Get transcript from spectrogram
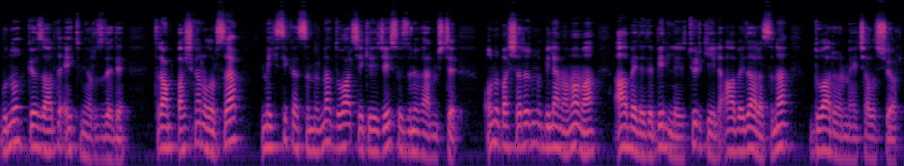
Bunu göz ardı etmiyoruz dedi. Trump başkan olursa Meksika sınırına duvar çekileceği sözünü vermişti. Onu başarır mı bilemem ama ABD'de birileri Türkiye ile ABD arasına duvar örmeye çalışıyor.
